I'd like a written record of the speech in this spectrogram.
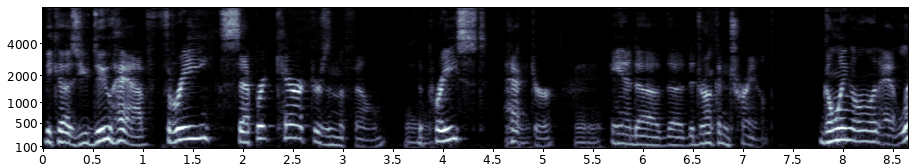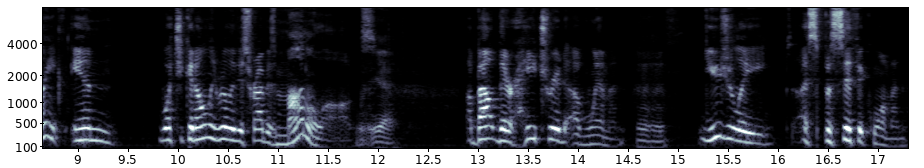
because you do have three separate characters in the film: Mm-hmm. the priest Hector and uh, the the drunken tramp, going on at length in what you could only really describe as monologues Yeah. about their hatred of women. Mm-hmm. Usually a specific woman,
